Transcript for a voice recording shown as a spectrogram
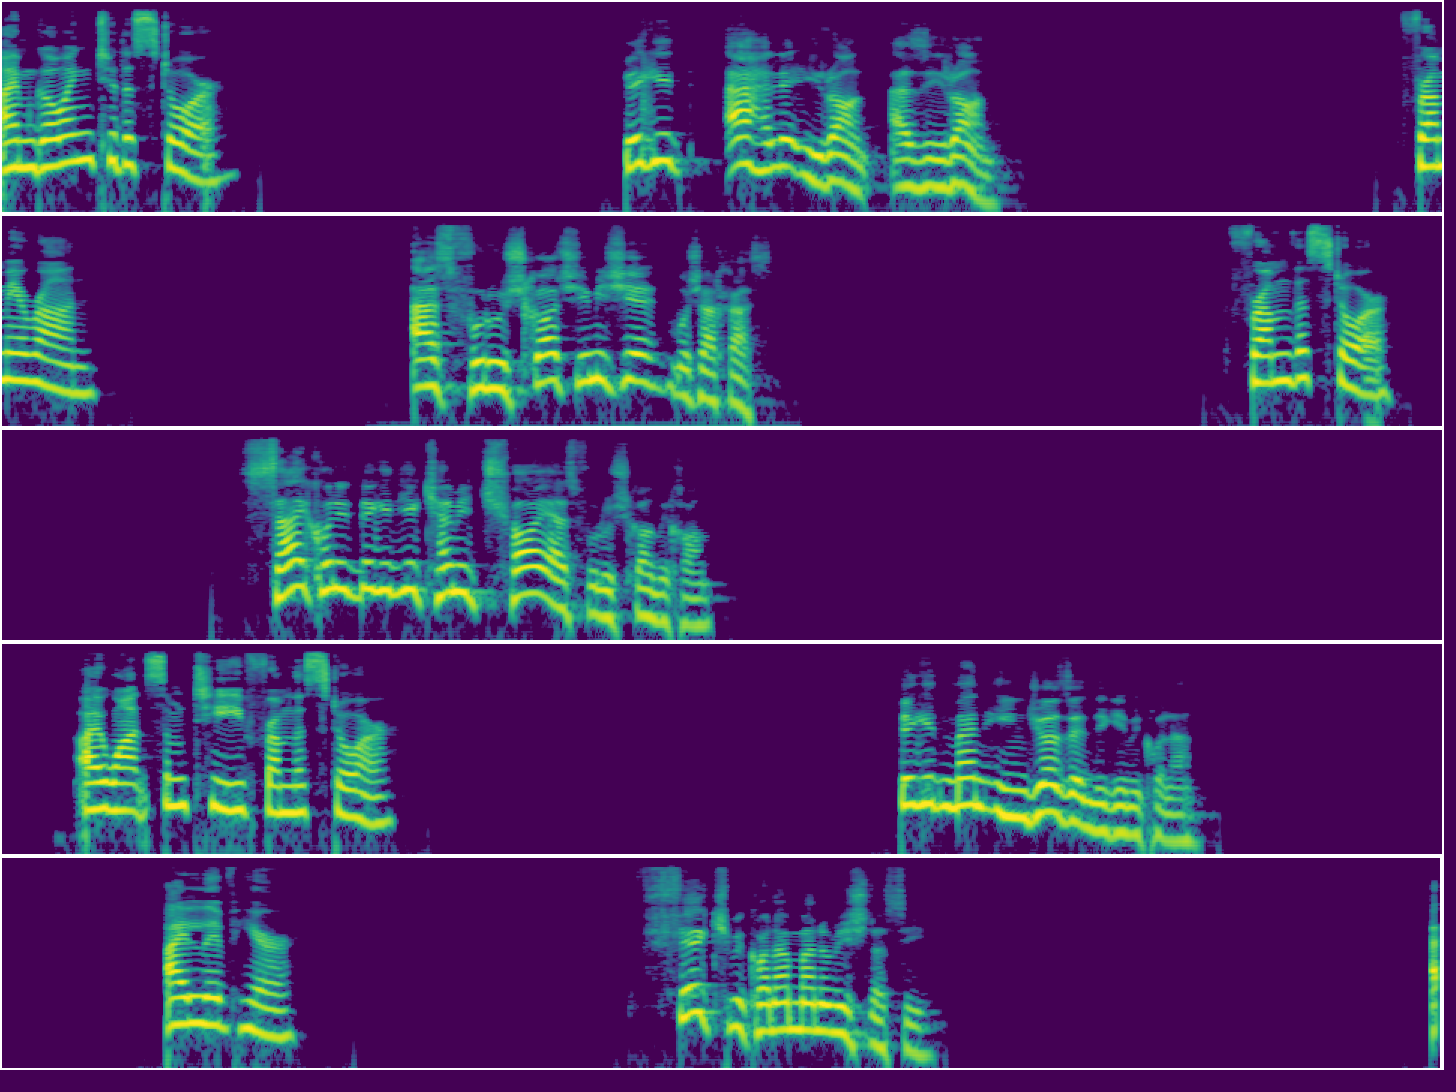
I'm going to the store. بگید اهل ایران از ایران From Iran. از فروشگاه چی میشه مشخص From the store. سعی کنید بگید یه کمی چای از فروشگاه می‌خوام I want some tea from the store. بگید من اینجا زندگی میکنم I live here. فکر میکنم منو میشناسی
